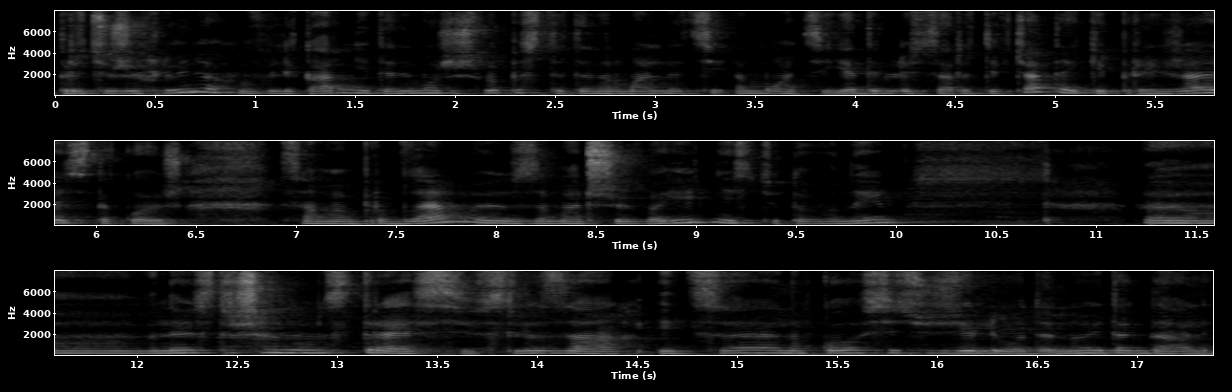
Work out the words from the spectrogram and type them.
при чужих людях в лікарні ти не можеш випустити нормально ці емоції. Я дивлюся зараз дівчата, які приїжджають з такою ж самою проблемою, з замершою вагітністю, то вони, вони в страшенному стресі, в сльозах, і це навколо всі чужі люди, ну і так далі.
